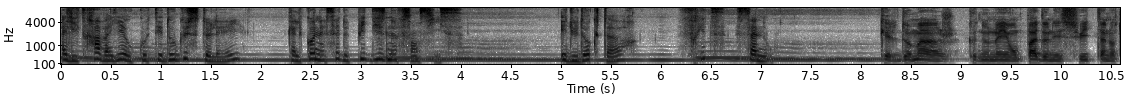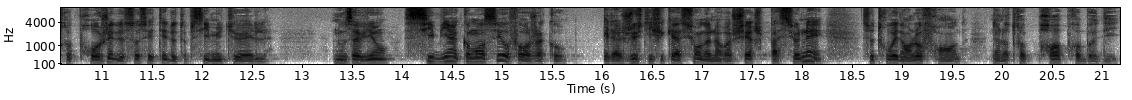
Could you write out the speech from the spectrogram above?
elle y travaillait aux côtés d'Auguste Ley, qu'elle connaissait depuis 1906, et du docteur Fritz Sano. Quel dommage que nous n'ayons pas donné suite à notre projet de société d'autopsie mutuelle. Nous avions si bien commencé au Fort Jaco, et la justification de nos recherches passionnées se trouvait dans l'offrande de notre propre body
